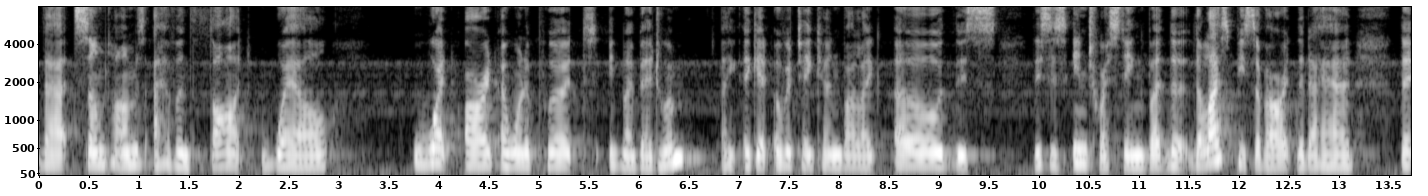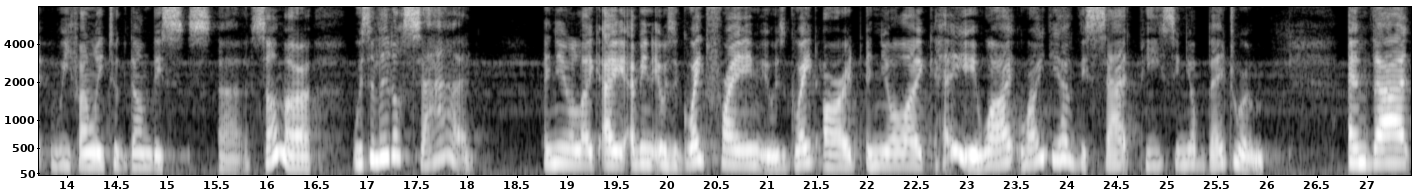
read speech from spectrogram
that sometimes I haven't thought well what art I want to put in my bedroom. I, I, get overtaken by like, oh, this this is interesting. But the, the last piece of art that I had that we finally took down this uh, summer was a little sad. And you're like, I, I mean, it was a great frame, it was great art, and you're like, hey, why why do you have this sad piece in your bedroom? And that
